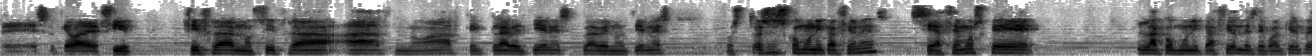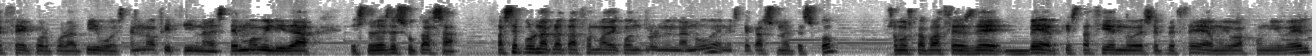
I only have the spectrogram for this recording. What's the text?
eh, es el que va a decir cifra, no cifra, haz, no haz, qué clave tienes, clave no tienes pues todas esas comunicaciones, si hacemos que la comunicación desde cualquier PC corporativo, esté en la oficina, esté en movilidad, esté desde su casa, pase por una plataforma de control en la nube, en este caso Netscope, somos capaces de ver qué está haciendo ese PC a muy bajo nivel,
